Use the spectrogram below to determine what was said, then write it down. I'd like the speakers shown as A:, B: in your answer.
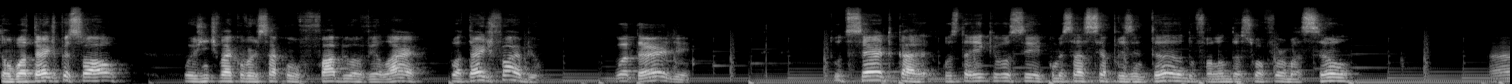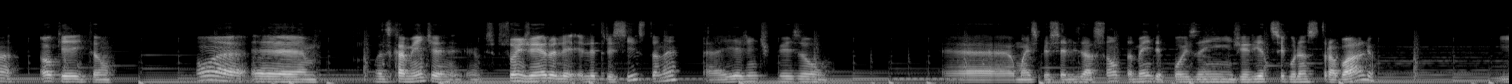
A: Então, boa tarde, pessoal. Hoje a gente vai conversar com o Fábio Avelar. Boa tarde, Fábio.
B: Boa tarde.
A: Tudo certo, cara. Gostaria que você começasse se apresentando, falando da sua formação.
B: Ah, ok, então. Então, é, é basicamente, é, sou engenheiro eletricista, né? Aí a gente fez um, é, uma especialização também depois em engenharia de segurança do trabalho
